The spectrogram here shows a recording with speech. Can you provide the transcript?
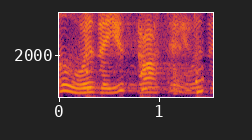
Ooh, is it you saucy?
